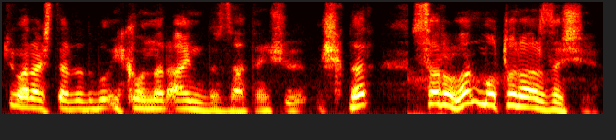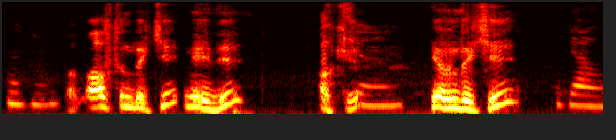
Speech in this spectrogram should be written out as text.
tüm araçlarda da bu ikonlar aynıdır zaten şu ışıklar. Sarı olan motor arıza ışığı. Hı hı. Bak altındaki neydi? Akü. Akü, Yanındaki yağ.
